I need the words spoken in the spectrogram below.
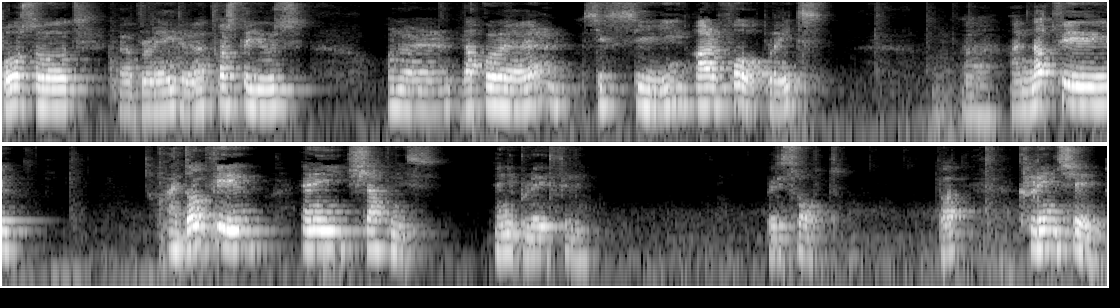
보스드 블레이드 퍼스트 유즈 오늘 라코엘 6C R4 plates. Uh, I'm not feel I don't feel any sharpness, any blade feeling. Very soft, but clean shape.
